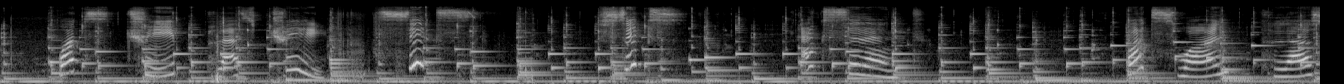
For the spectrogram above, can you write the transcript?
What's three plus three? Six. Six. Excellent. What's one plus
